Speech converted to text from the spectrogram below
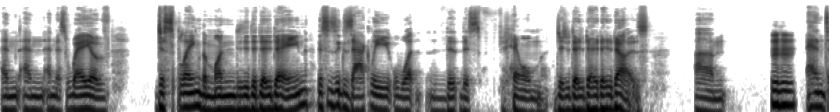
and and and this way of displaying the mundane. This is exactly what th- this film d- d- d- does. Um, Mm-hmm. and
